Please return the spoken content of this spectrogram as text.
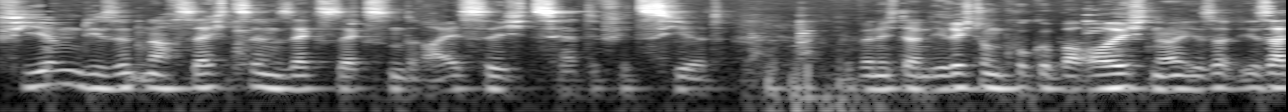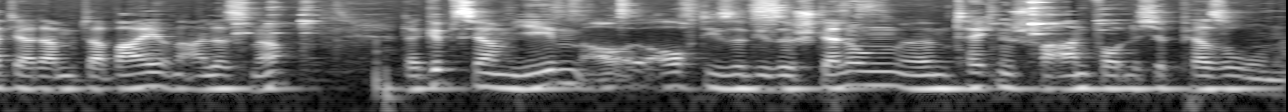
Firmen, die sind nach 16636 zertifiziert. Wenn ich dann in die Richtung gucke bei euch, ne, ihr, seid, ihr seid ja damit dabei und alles, ne? Da gibt es ja in jedem auch diese, diese Stellung ähm, technisch verantwortliche Person.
